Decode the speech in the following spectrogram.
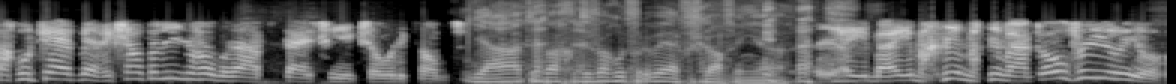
Maar goed, ja, ik zat in ieder geval de laatste tijd, zie ik zo in de krant. Ja, het is wel, het is wel goed voor de werkverschaffing, ja. Ja, je, ma- je, ma- je, ma- je maakt overuren, joh.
